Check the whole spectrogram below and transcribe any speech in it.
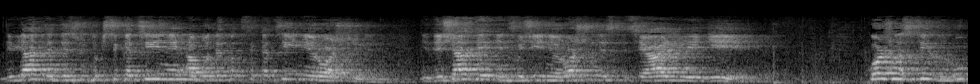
Дев'яте дезінтоксикаційні або детоксикаційні розчини. І десяте інфузійні розчини спеціальної дії. Кожна з цих груп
